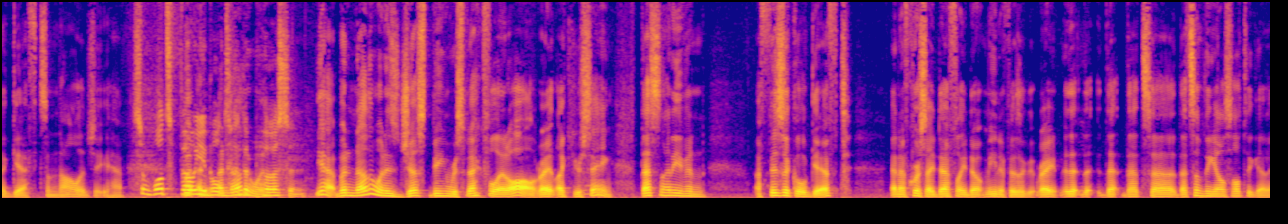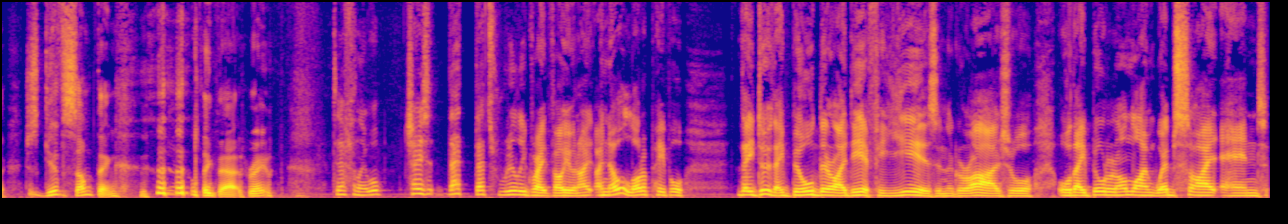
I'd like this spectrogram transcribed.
a gift, some knowledge that you have. so what's But an- valuable to the one- person? Yeah, but another one is just being respectful at all, right? Like you're saying, that's not even a physical gift. And of course, I definitely don't mean a physical, right? That, that- that, that's, uh, that's something else altogether. Just give something like that, right? Definitely. Well, Jason, that that's really great value, and I, I know a lot of people. They do. They build their idea for years in the garage, or or they build an online website and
